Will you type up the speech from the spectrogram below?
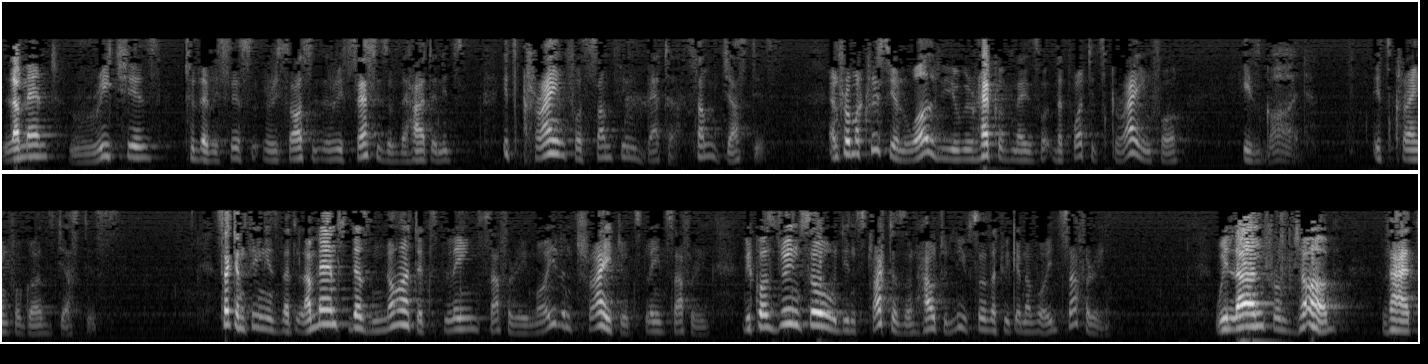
lament reaches to the recesses of the heart and it's, it's crying for something better, some justice. And from a Christian worldview, we recognize that what it's crying for is God. It's crying for God's justice. Second thing is that lament does not explain suffering or even try to explain suffering because doing so would instruct us on how to live so that we can avoid suffering. We learn from Job that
